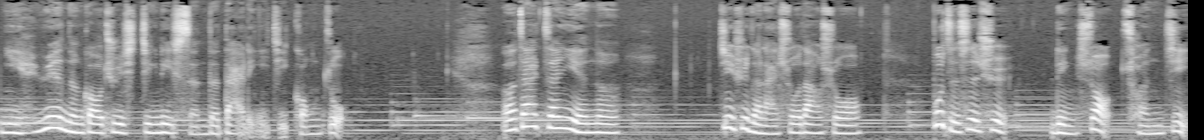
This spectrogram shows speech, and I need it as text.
你越能够去经历神的带领以及工作，而在箴言呢，继续的来说到说，不只是去领受存记，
